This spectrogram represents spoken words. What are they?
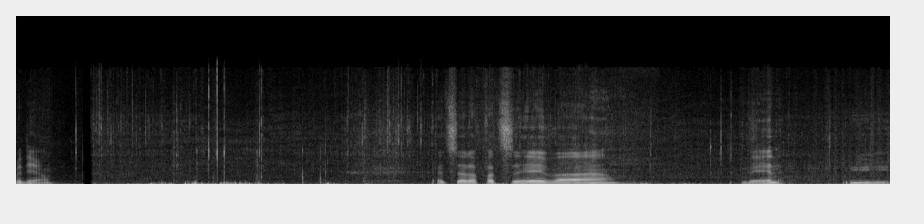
Vediamo. E ce la faceva. Bene. Uh.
